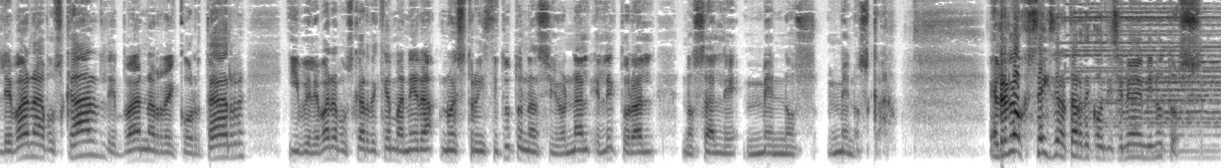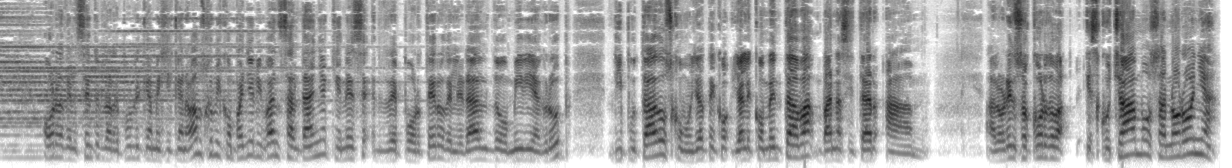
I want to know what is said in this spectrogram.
le van a buscar, le van a recortar y le van a buscar de qué manera nuestro Instituto Nacional Electoral nos sale menos, menos caro. El reloj, 6 de la tarde con 19 minutos hora del centro de la República Mexicana. Vamos con mi compañero Iván Saldaña, quien es reportero del Heraldo Media Group. Diputados, como ya, te, ya le comentaba, van a citar a, a Lorenzo Córdoba. Escuchamos a Noroña.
